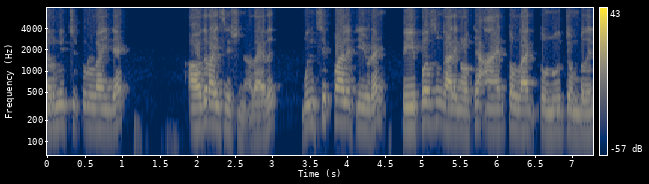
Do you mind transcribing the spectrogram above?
നിർമ്മിച്ചിട്ടുള്ളതിന്റെ ഓതറൈസേഷൻ അതായത് മുനിസിപ്പാലിറ്റിയുടെ പേപ്പേഴ്സും കാര്യങ്ങളൊക്കെ ആയിരത്തി തൊള്ളായിരത്തി തൊണ്ണൂറ്റി ഒമ്പതിൽ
